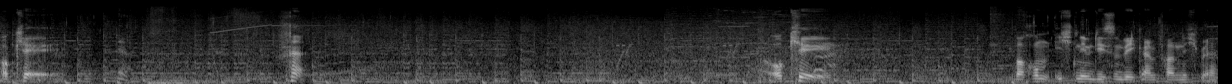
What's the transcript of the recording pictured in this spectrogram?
Okay. Okay. Warum? Ich nehme diesen Weg einfach nicht mehr.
